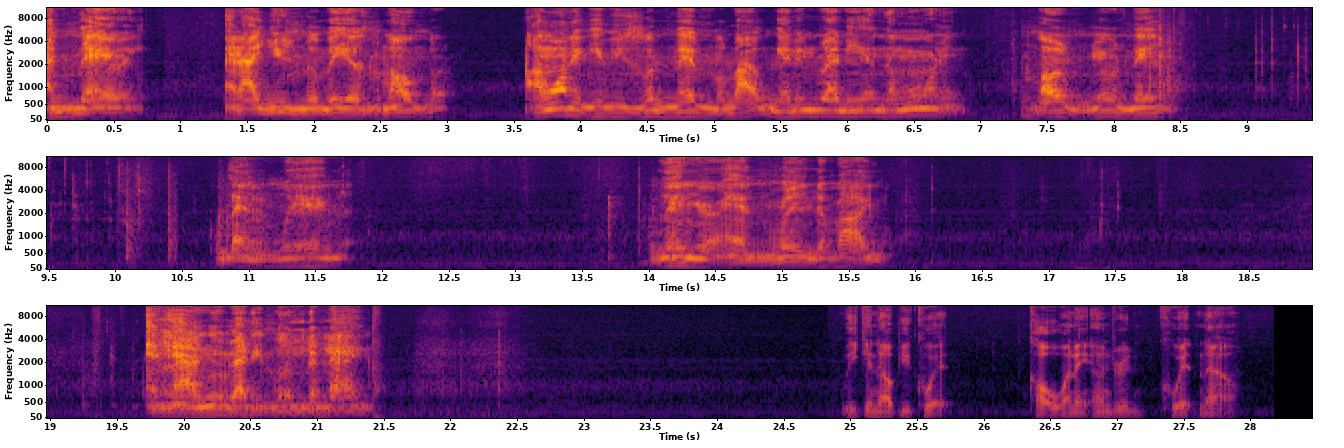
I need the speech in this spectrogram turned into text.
I'm Terrie, and I used to be a smoker. I want to give you some tips about getting ready in the morning. Learn you name. Then when, then your head redefined. And now you're ready for the day. We can help you quit. Call 1 800 QUIT NOW.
